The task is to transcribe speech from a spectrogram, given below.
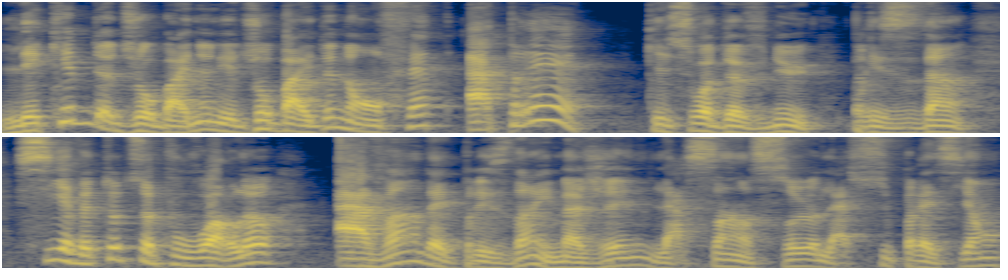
l'équipe de Joe Biden et Joe Biden ont fait après qu'il soit devenu président. S'il y avait tout ce pouvoir-là avant d'être président, imagine la censure, la suppression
